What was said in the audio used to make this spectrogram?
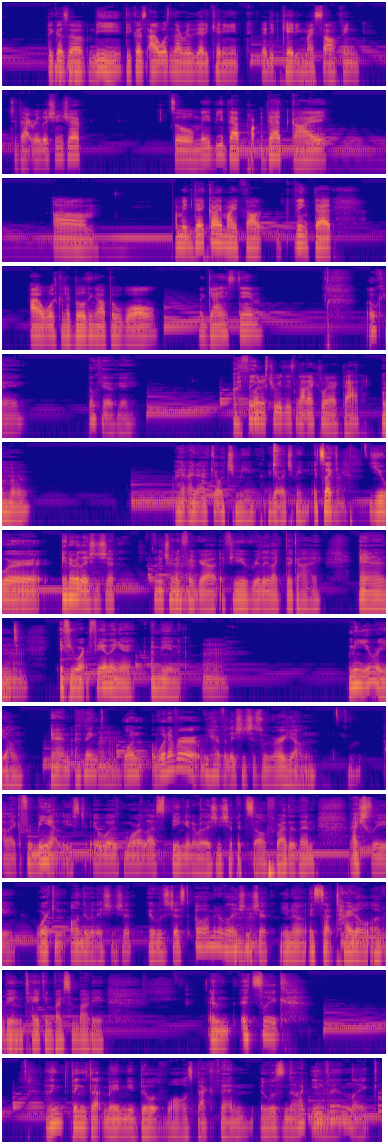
because of me because I was not really dedicating dedicating myself in to that relationship. So maybe that that guy um I mean that guy might thought think that I was kind of building up a wall against him. Okay. Okay, okay. I think When the truth is not actually like that. uh-huh. I, I I get what you mean. I get what you mean. It's like Mhm. you were in a relationship and you're trying to Mhm. figure out if you really like the guy and Mhm. if you weren't feeling it, I mean, Mhm. I mean, you were young, and I think Mhm. one whenever we have relationships when we're young, like for me at least, it was more or less being in a relationship itself rather than actually working on the relationship. It was just, oh, I'm in a relationship. You know, it's that title of being taken by somebody, and it's like. I think the things that made me build walls back then, it was not even like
